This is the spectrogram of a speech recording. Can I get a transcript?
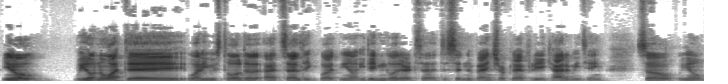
You know we don't know what the what he was told at Celtic, but you know he didn't go there to, to sit in the bench or play for the academy team. So you know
